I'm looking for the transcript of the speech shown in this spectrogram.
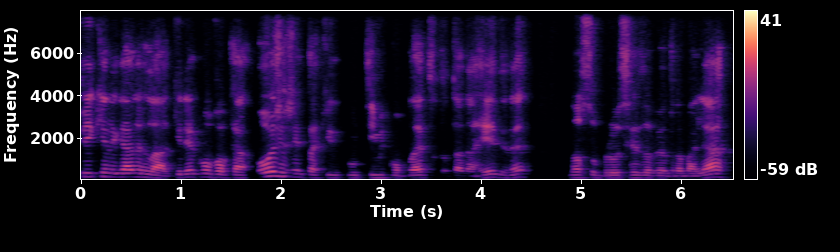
fiquem ligados lá. Queria convocar. Hoje a gente está aqui com o time completo do Tá na Rede, né? Nosso Bruce resolveu trabalhar,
